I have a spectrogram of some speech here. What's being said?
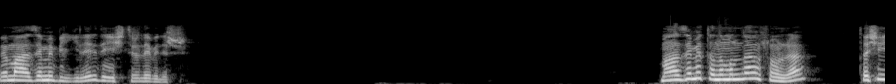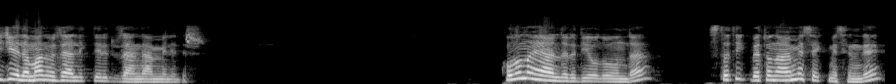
ve malzeme bilgileri değiştirilebilir. Malzeme tanımından sonra taşıyıcı eleman özellikleri düzenlenmelidir. Kolon ayarları diyaloğunda statik betonarme sekmesinde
